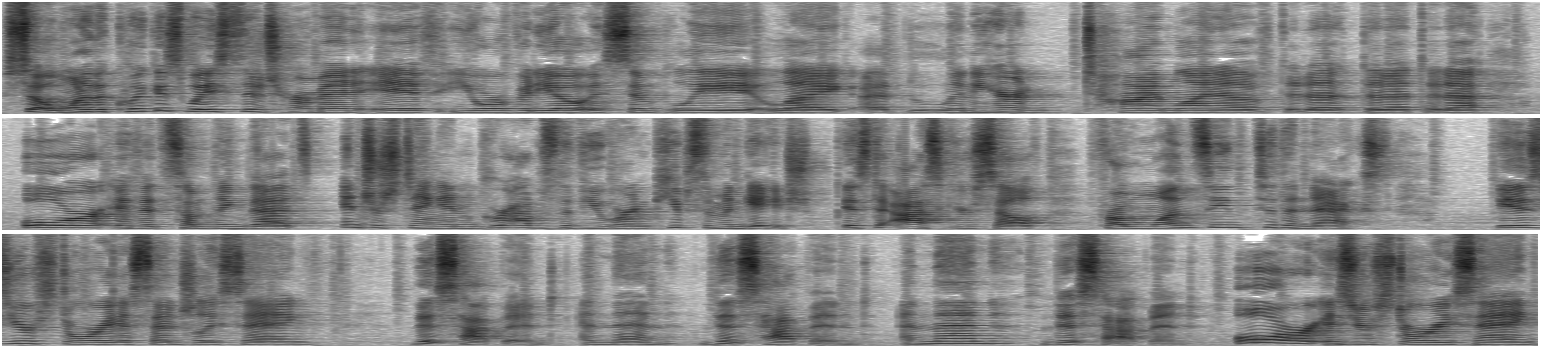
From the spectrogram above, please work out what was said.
so one of the quickest ways to determine if your video is simply like a linear timeline of da da da da da da or if it's something that's interesting and grabs the viewer and keeps them engaged, is to ask yourself from one scene to the next, is your story essentially saying, this happened, and then this happened, and then this happened? Or is your story saying,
